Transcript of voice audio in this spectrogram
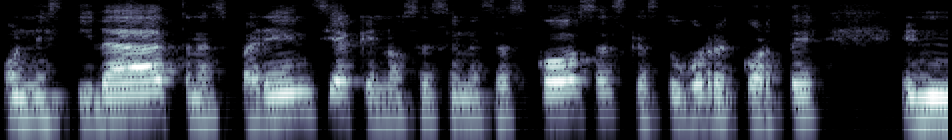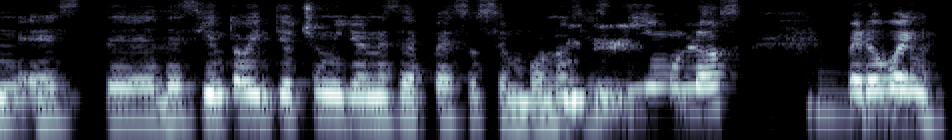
honestidad, transparencia, que no se hacen esas cosas, que estuvo recorte en este de 128 millones de pesos en bonos y estímulos, pero bueno,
